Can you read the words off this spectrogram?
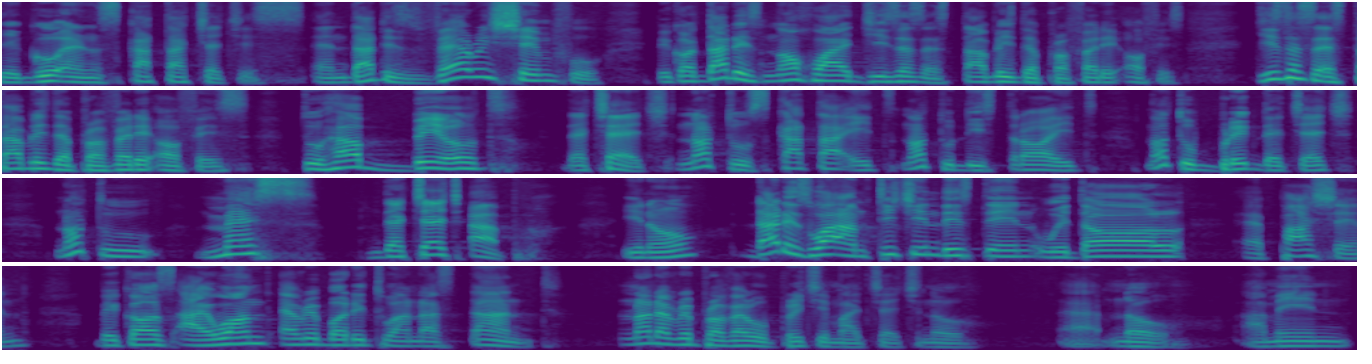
They go and scatter churches. And that is very shameful because that is not why Jesus established the prophetic office. Jesus established the prophetic office to help build the church, not to scatter it, not to destroy it, not to break the church, not to mess the church up. You know, that is why I'm teaching this thing with all uh, passion because I want everybody to understand. Not every prophet will preach in my church. No, uh, no. I mean,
